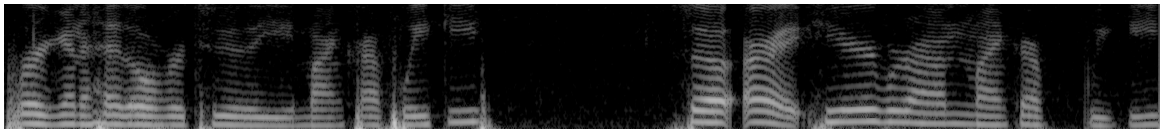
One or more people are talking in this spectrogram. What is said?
we're going to head over to the Minecraft wiki. So alright, here we're on Minecraft wiki.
